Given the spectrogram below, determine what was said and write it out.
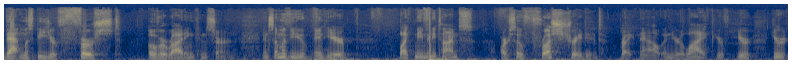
that must be your first overriding concern. And some of you in here, like me many times, are so frustrated right now in your life. You're, you're, you're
